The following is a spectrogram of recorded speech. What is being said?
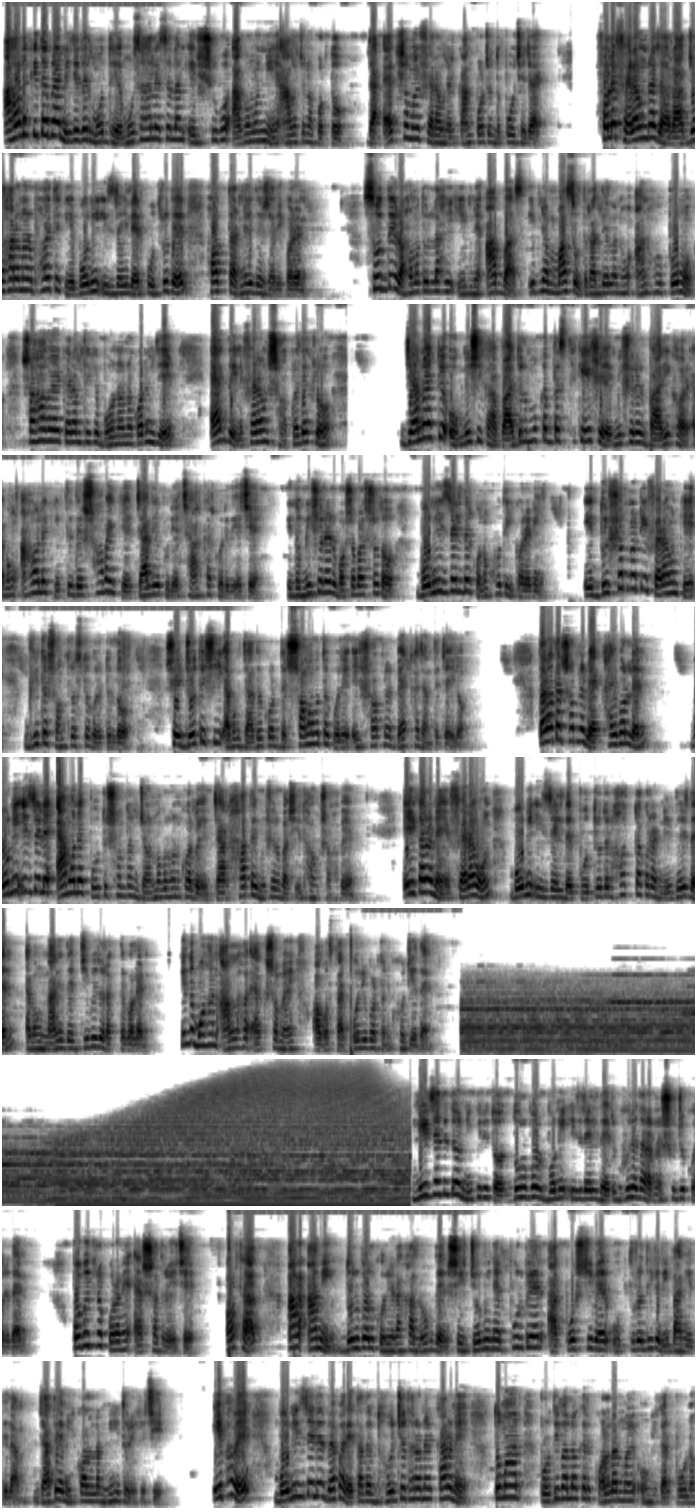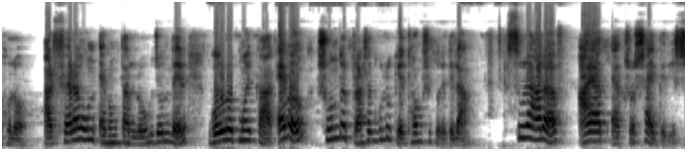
আহলে কিতাবরা নিজেদের মধ্যে মুসা আলাইসাল্লাম এর শুভ আগমন নিয়ে আলোচনা করত, যা একসময় ফেরাউনের কান পর্যন্ত পৌঁছে যায়। ফলে ফেরাউন রাজা রাজ্য হারানোর ভয় থেকে বনি ইসরায়েলের পুত্রদের হত্যার নির্দেশ জারি করেন। সুদ্দি রহমতুল্লাহ ইবনে আব্বাস, ইবনে মাসুদ রাদিয়াল্লাহু আনহু প্রমুখ সাহাবায়ে কেরাম থেকে বর্ণনা করেন যে, একদিন ফেরাউন স্বপ্ন দেখল যেন একটি অগ্নিশিখা বাইতুল মুকাদ্দাস থেকে এসে মিশরের বাড়িঘর এবং আহলে কীর্তিদের সবাইকে জ্বালিয়ে পুড়িয়ে ছারখার করে দিয়েছে। কিন্তু মিশরের বসবাসরত বনি ইসরায়েলদের কোনো ক্ষতি করেনি। এই দুঃস্বপ্নটি ফেরাউনকে ভীত সন্ত্রস্ত করে তুলল। সে জ্যোতিষী এবং জাদুকরদের সমাবেত করে এই স্বপ্নের ব্যাখ্যা জানতে চাইল। তারা তার স্বপ্নের ব্যাখ্যায় বললেন, বনি ইসরায়েলে এমন এক পুত্র সন্তান জন্মগ্রহণ করবে যার হাতে মিশরবাসী ধ্বংস হবে। এই কারণে ফেরাউন বনি ইসরায়েলদের পুত্রদের হত্যা করার নির্দেশ দেন এবং নারীদের জীবিত রাখতে বলেন। কিন্তু মহান আল্লাহ একসময় অবস্থার পরিবর্তন ঘটিয়ে দেন। নির্যাতিত, নিপীড়িত, দুর্বল বনি ইসরায়েলদের ঘুরে দাঁড়ানোর সুযোগ করে দেন। পবিত্র কোরআনে এরশাদ রয়েছে। অর্থাৎ, আর আমি দুর্বল করে রাখা লোকদের সেই জমিনের পূর্বের আর পশ্চিমের উত্তরাধিকারী বানিয়ে দিলাম, যাতে আমি কল্যাণ নিহিত রেখেছি। এভাবে বনি ইসরায়েলের ব্যাপারে তাদের ধৈর্য ধারণের কারণে তোমার প্রতিপালকের কল্যাণময় অঙ্গীকার পূর্ণ হলো, আর ফেরাউন এবং তার লোকজনদের গৌরবময় কাজ এবং সুন্দর প্রাসাদগুলোকে ধ্বংস করে দিলাম। সুরা আরাফ, আয়াত একশো সাঁত্রিশ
